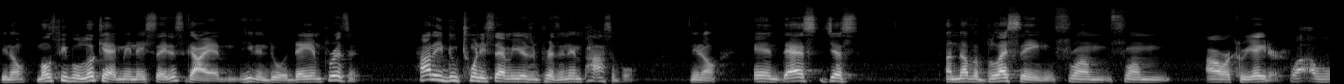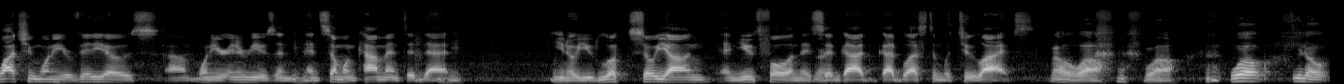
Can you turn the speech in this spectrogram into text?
You know, most people look at me and they say, this guy, he didn't do a day in prison. How did he do 27 years in prison? Impossible. You know, and that's just another blessing from from our creator. Wa- Watching one of your videos, um, one of your interviews, and, Mm-hmm. and someone commented that you know you looked so young and youthful, and they said God God blessed him with two lives. Oh wow, wow. Well, you know,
